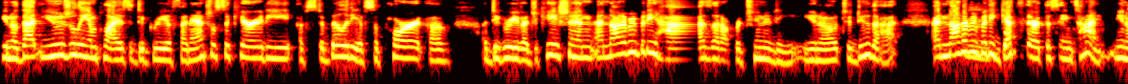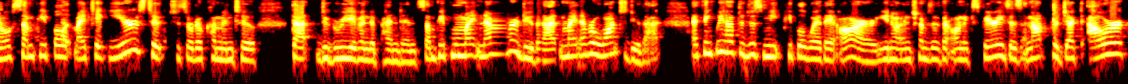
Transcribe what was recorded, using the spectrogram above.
You know, that usually implies a degree of financial security, of stability, of support, of a degree of education. And not everybody has that opportunity, you know, to do that. And not hmm. everybody gets there at the same time. You know, some people, it might take years to, to sort of come into that degree of independence. Some people might never do that and might never want to do that. I think we have to just meet people where they are, you know, in terms of their own experiences and not project our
